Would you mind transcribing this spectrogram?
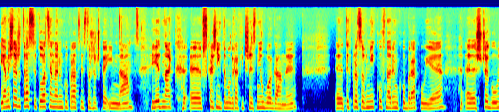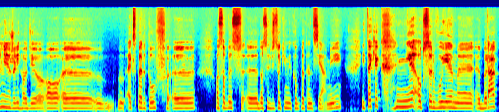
Ja myślę, że teraz sytuacja na rynku pracy jest troszeczkę inna. Jednak e, wskaźnik demograficzny jest nieubłagany. E, tych pracowników na rynku brakuje, szczególnie jeżeli chodzi o, ekspertów, osoby z dosyć wysokimi kompetencjami. I tak jak nie obserwujemy brak,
